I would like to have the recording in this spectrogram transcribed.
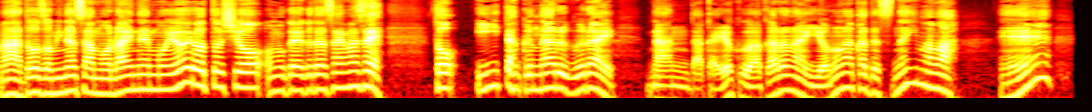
まあどうぞ皆さんも来年も良いお年をお迎えくださいませ。と言いたくなるぐらい、なんだかよくわからない世の中ですね、今は。ええ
